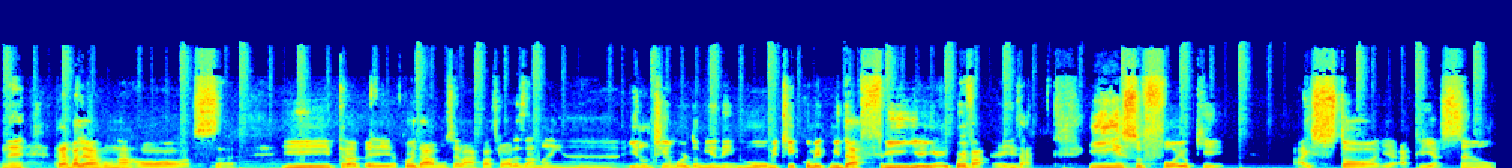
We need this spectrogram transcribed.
né? Trabalhavam na roça e é, acordavam, sei lá, quatro horas da manhã e não tinha mordomia nenhuma, tinha que comer comida fria e aí por vai, aí vai. E isso foi o quê? A história, a criação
